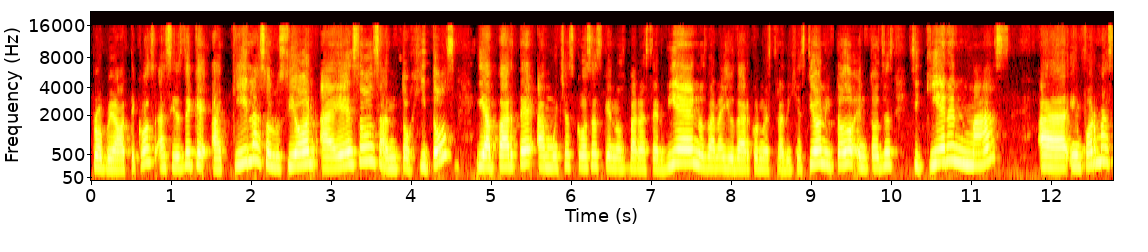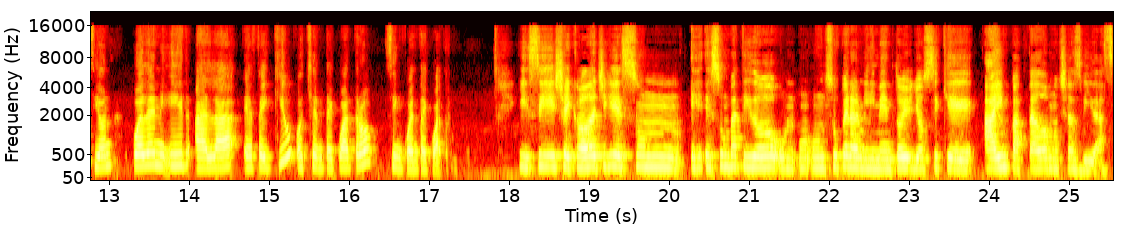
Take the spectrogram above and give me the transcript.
probióticos, así es de que aquí la solución a esos antojitos y aparte a muchas cosas que nos van a hacer bien, nos van a ayudar con nuestra digestión y todo. Entonces, si quieren más ah, información, pueden ir a la FAQ 8454. Y sí, Shakeology es un, e, es un batido, un, un, súper alimento. Yo sé que ha impactado muchas vidas.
